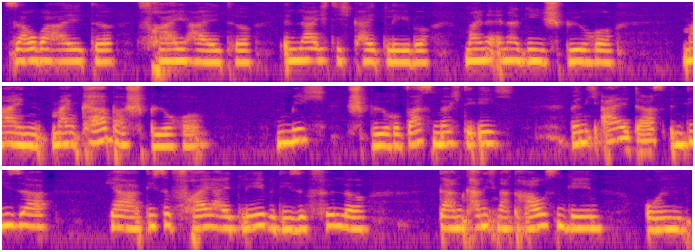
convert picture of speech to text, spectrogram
sauber halte, frei halte, in Leichtigkeit lebe, meine Energie spüre, mein, mein Körper spüre, mich spüre, was möchte ich. Wenn ich all das in dieser, ja, diese Freiheit lebe, diese Fülle, dann kann ich nach draußen gehen und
